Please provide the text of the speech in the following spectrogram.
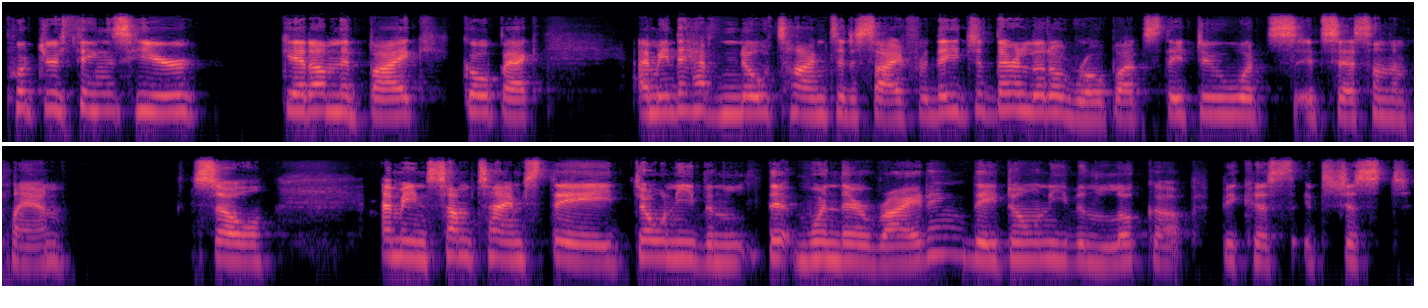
put your things here, get on the bike, go back. I mean, they have no time to decide for they they're little robots. They do what it says on the plan. So, I mean, sometimes they don't even when they're riding, they don't even look up because it's just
